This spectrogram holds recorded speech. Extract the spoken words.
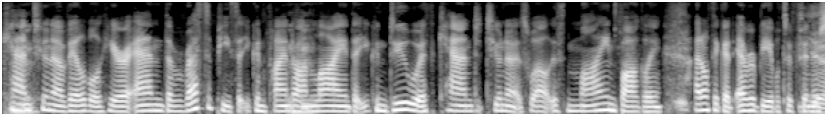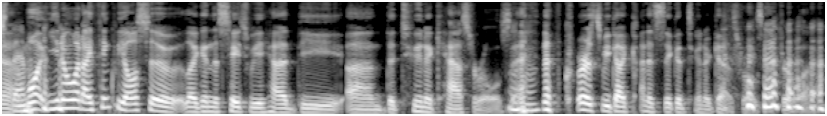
canned Mm-hmm. tuna available here, and the recipes that you can find online that you can do with canned tuna as well is mind-boggling. I don't think I'd ever be able to finish yeah. them. Well, you know what? I think we also like in the states we had the um, the tuna casseroles, Mm-hmm. and of course we got kind of sick of tuna casseroles after a while.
